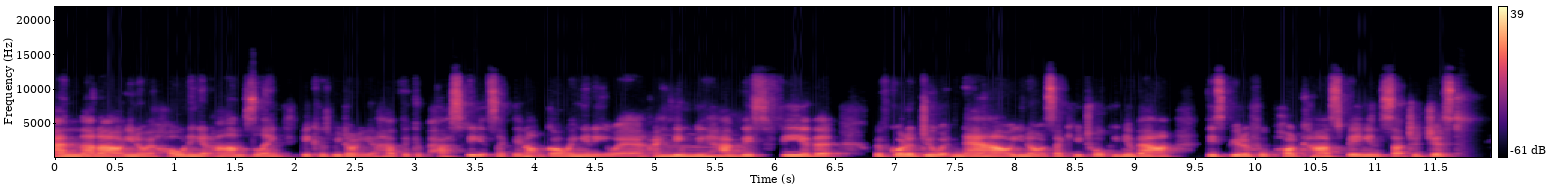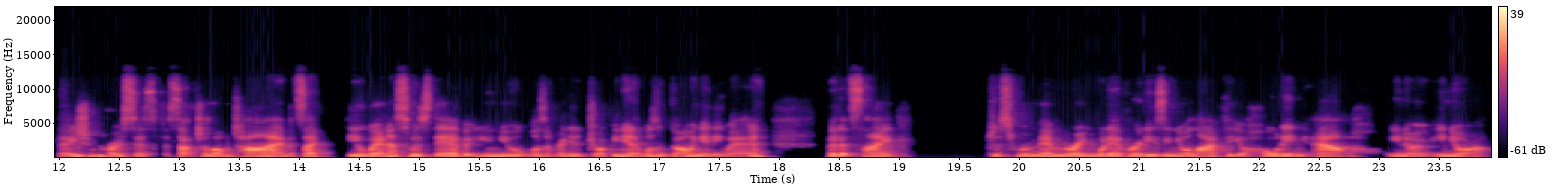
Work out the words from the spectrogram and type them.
and that are you know we're holding at arm's length because we don't yet have the capacity it's like they're not going anywhere i mm. think we have mm. this fear that we've got to do it now you know it's like you're talking about this beautiful podcast being in such a just process for such a long time. It's like the awareness was there, but you knew it wasn't ready to drop in yet. It wasn't going anywhere. But it's like just remembering whatever it is in your life that you're holding out, you know, in your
